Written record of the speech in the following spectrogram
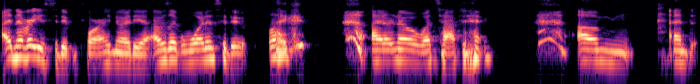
I'd never used Hadoop before. I had no idea. I was like, what is Hadoop? Like I don't know what's happening. Um, and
